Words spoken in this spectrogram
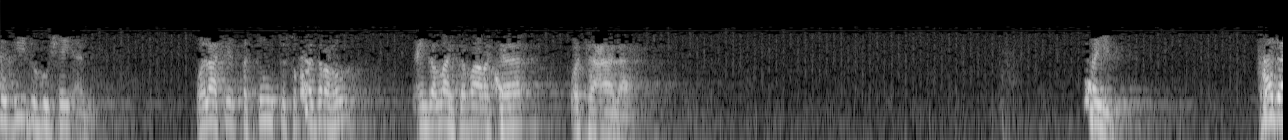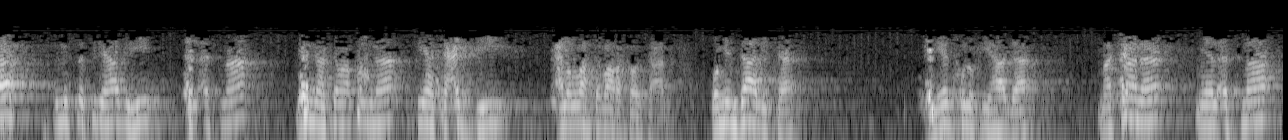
تزيده شيئا ولكن قد تنقص قدره عند الله تبارك وتعالى. طيب هذا بالنسبة لهذه الأسماء لأنها كما قلنا فيها تعدي على الله تبارك وتعالى. ومن ذلك يعني يدخل في هذا ما كان من الأسماء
